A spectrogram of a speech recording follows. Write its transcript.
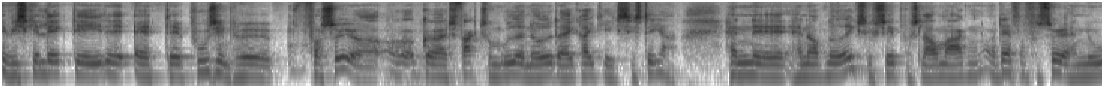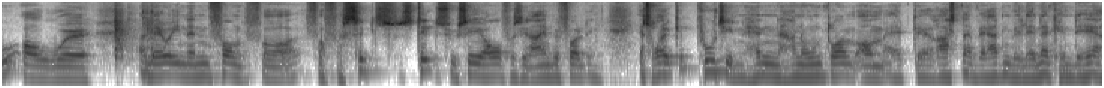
Ja, vi skal lægge det i det, at øh, Putin forsøger at gøre et faktum ud af noget, der ikke rigtig eksisterer. Han, øh, han opnåede ikke succes på slagmarken, og derfor forsøger han nu at, øh, at lave en eller anden form for, for, for stilt succes over for sin egen befolkning. Jeg tror ikke, Putin han har nogen drøm om, at øh, resten af verden vil anerkende det her,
